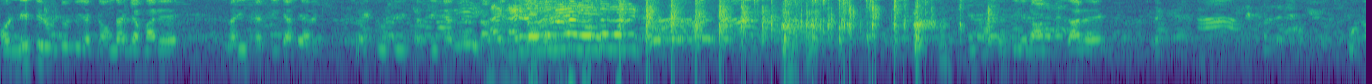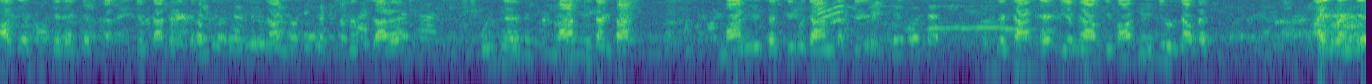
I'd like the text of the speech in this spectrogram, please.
और निश्चित रूप से यह कहूँगा कि हमारे बड़ी सर्दी के अंदर टूटी सर्दी के अंदर रात गुजार रहे वो आगे भूखे रहकर भूखे प्यासे रहकर अपने जान समय गुजारे उनके प्राथमिकता के साथ मानवीय दृष्टि को ध्यान रखती है उसमें ध्यान दें ये मैं आपकी बात निश्चित रूप से आपका आई बन के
